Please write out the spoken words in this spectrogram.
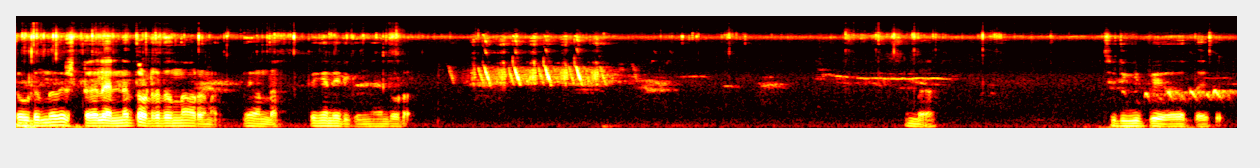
തൊടുന്നത് ഇഷ്ടമല്ല. എന്നെ തുടരുതെന്ന് പറയണം ഇപ്പം ഇങ്ങനെ ഇരിക്കുന്നു ഞാൻ തൊടാം. എന്താ? ചുരുങ്ങിപ്പോയി അകത്തേക്ക്.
